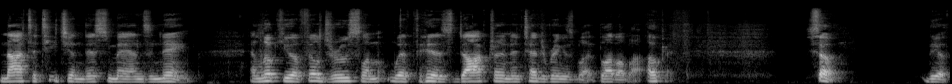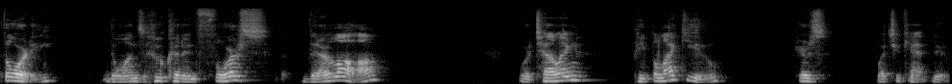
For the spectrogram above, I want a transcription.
not to teach in this man's name? And look, you have filled Jerusalem with his doctrine and intend to bring his blood. Blah, blah, blah. Okay. So the authority, the ones who could enforce their law, were telling people like you here's what you can't do.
